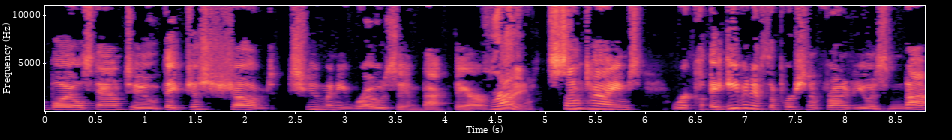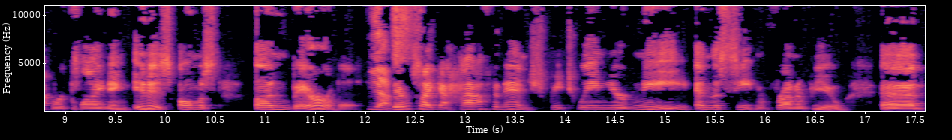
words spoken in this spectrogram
boils down to they've just shoved too many rows in back there. Right. Sometimes, rec- even if the person in front of you is not reclining, it is almost unbearable. Yes. There's like a half an inch between your knee and the seat in front of you. And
